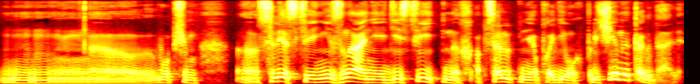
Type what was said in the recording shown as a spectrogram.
э, в общем, следствие незнания действительных абсолютно необходимых причин и так далее.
